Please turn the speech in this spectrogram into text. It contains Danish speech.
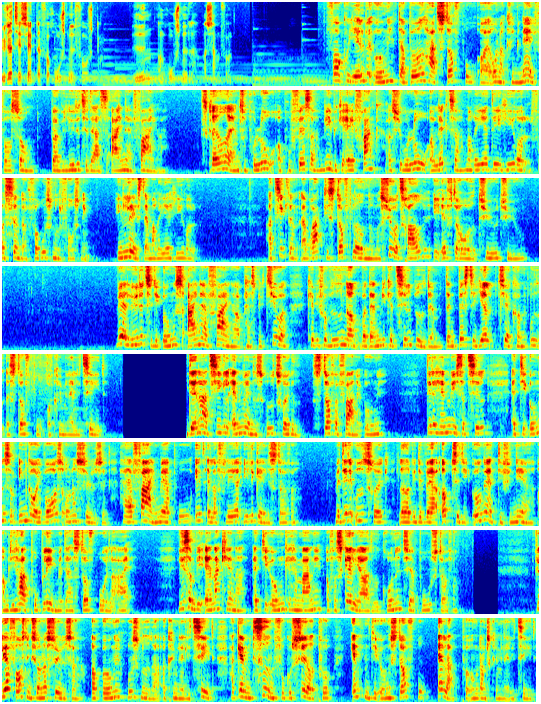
lytter til Center for Rusmiddelforskning. Viden om rusmidler og samfund. For at kunne hjælpe unge, der både har et stofbrug og er under kriminalforsorgen, bør vi lytte til deres egne erfaringer. Skrevet af antropolog og professor Vibeke A. Frank og psykolog og lektor Maria D. Herold fra Center for Rusmiddelforskning. Indlæst af Maria Herold. Artiklen er bragt i Stofbladet nummer 37 i efteråret 2020. Ved at lytte til de unges egne erfaringer og perspektiver, kan vi få viden om, hvordan vi kan tilbyde dem den bedste hjælp til at komme ud af stofbrug og kriminalitet. I denne artikel anvendes udtrykket stoferfarne unge. Dette henviser til, at de unge, som indgår i vores undersøgelse, har erfaring med at bruge et eller flere illegale stoffer. Med dette udtryk lader vi det være op til de unge at definere, om de har et problem med deres stofbrug eller ej. Ligesom vi anerkender, at de unge kan have mange og forskelligartede grunde til at bruge stoffer. Flere forskningsundersøgelser om unge, rusmidler og kriminalitet har gennem tiden fokuseret på enten de unge stofbrug eller på ungdomskriminalitet.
